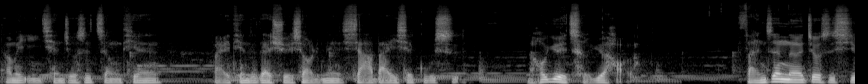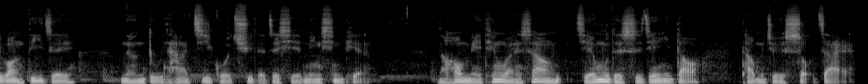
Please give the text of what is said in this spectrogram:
他们以前就是整天白天都在学校里面瞎掰一些故事，然后越扯越好了。反正呢，就是希望 DJ 能读他寄过去的这些明信片，然后每天晚上节目的时间一到，他们就会守在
